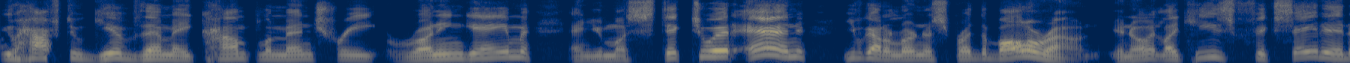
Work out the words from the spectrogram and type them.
you have to give them a complementary running game, and you must stick to it. And you've got to learn to spread the ball around. You know, like he's fixated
